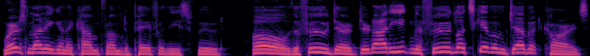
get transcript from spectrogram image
Where's money going to come from to pay for these food? Oh, the food, they're, they're not eating the food. Let's give them debit cards.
